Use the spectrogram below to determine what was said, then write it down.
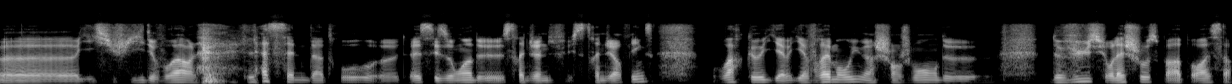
Euh, il suffit de voir la, scène d'intro euh, de la saison 1 de Stranger, Things pour voir qu'il y y a vraiment eu un changement de, vue sur la chose par rapport à ça.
